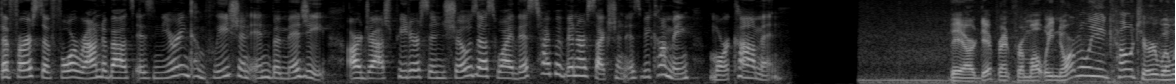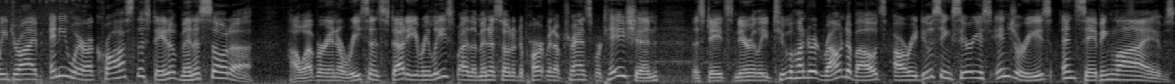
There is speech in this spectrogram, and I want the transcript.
The first of four roundabouts is nearing completion in Bemidji. Our Josh Peterson shows us why this type of intersection is becoming more common. They are different from what we normally encounter when we drive anywhere across the state of Minnesota. However, in a recent study released by the Minnesota Department of Transportation, the state's nearly 200 roundabouts are reducing serious injuries and saving lives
